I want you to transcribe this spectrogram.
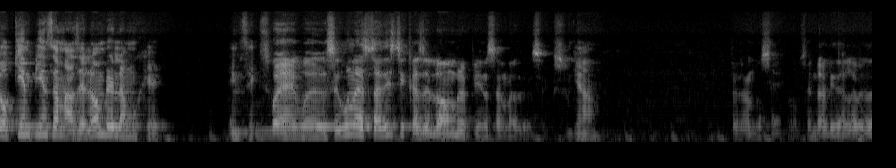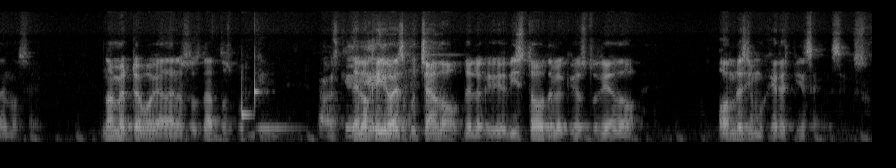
¿O quién piensa más, el hombre o la mujer en sexo? Bueno, bueno, según las estadísticas del hombre piensa más en sexo. Ya. Pero no sé, no sé, en realidad la verdad no sé. No me atrevo a dar esos datos porque No, es que, de lo que yo he eh, escuchado, de lo que yo he visto, de lo que yo he estudiado, hombres y mujeres piensan en sexo.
